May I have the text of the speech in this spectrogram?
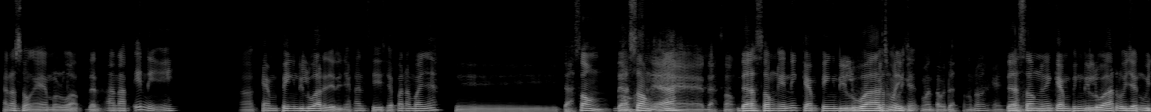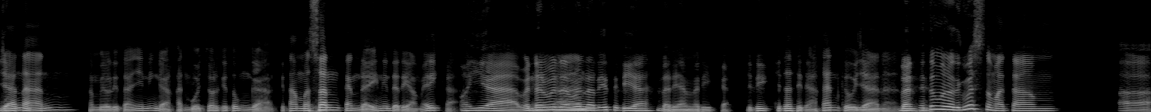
Karena sungainya meluap dan anak ini eh, camping di luar jadinya kan si siapa namanya? si Dasong nggak Dasong salah. ya. Eh, Dasong Dasong ini camping di luar. Cuma hujan- cuma tahu Dasong doang kayaknya Dasong ini camping di luar hujan-hujanan sambil ditanya ini nggak akan bocor gitu enggak. Kita mesen tenda ini dari Amerika. oh iya benar Iya benar kan? benar itu dia dari Amerika Jadi kita tidak akan kehujanan. dan itu menurut gue semacam eh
